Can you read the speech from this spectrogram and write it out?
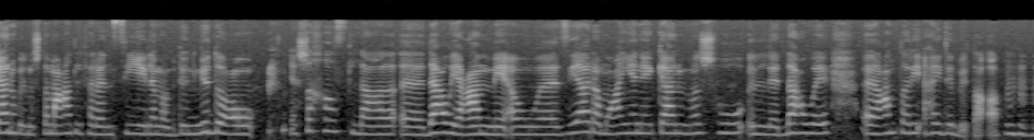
كانوا بالمجتمعات الفرنسية لما بدهم يدعوا شخص لدعوة عامة أو زيارة معينة كانوا يوجهوا الدعوة آه، عن طريق هيدي البطاقة. آه،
